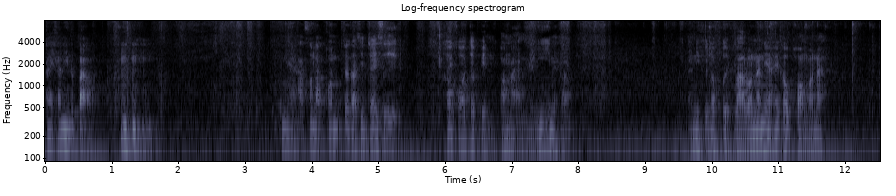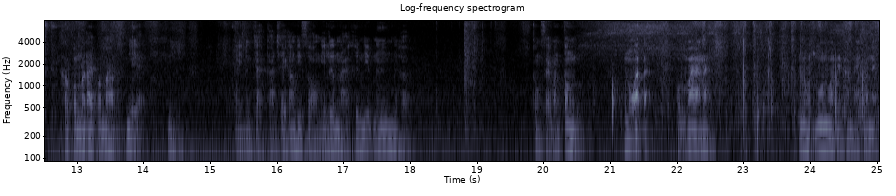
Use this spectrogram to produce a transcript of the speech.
ได้แค่นี้หรือเปล่า เนี่ยครับสำหรับคนจะตัดสินใจซื้อ เขาก็จะเป็นประมาณนี้นะครับ อันนี้คือเราเปิดวาล์วแล้วนะเนี่ยให้เขาพองแล้วนะเขาก็มาได้ประมาณนี้แหละนี่อันนี้หลังจากการใช้ครั้งที่สองนี้เริ่มหนาขึ้นนิดนึงนะครับสงสัยมันต้องนวดอะ ผมว่านะนวดนวดนวดในข้างในเขาเนี่ย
